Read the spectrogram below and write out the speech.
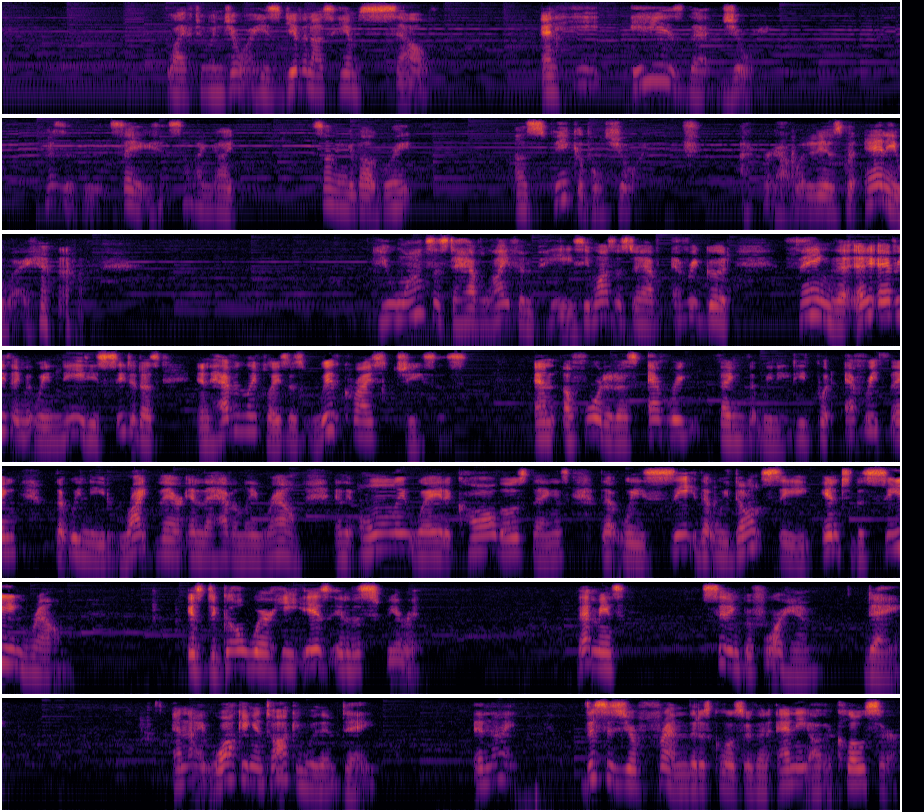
Life to enjoy. He's given us Himself, and He is that joy. What does it say? Something like something about great unspeakable joy. I forgot what it is, but anyway. He wants us to have life and peace. He wants us to have every good thing that everything that we need. He's seated us in heavenly places with Christ Jesus and afforded us everything that we need. He put everything that we need right there in the heavenly realm. And the only way to call those things that we see that we don't see into the seeing realm is to go where he is in the spirit. That means sitting before him day and night, walking and talking with him day and night. This is your friend that is closer than any other, closer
